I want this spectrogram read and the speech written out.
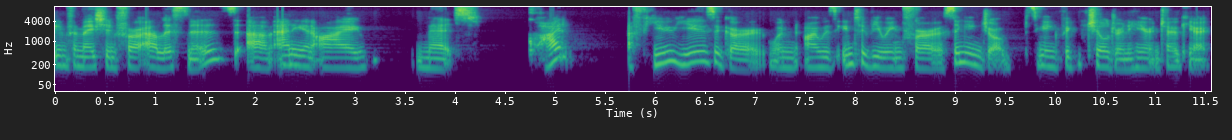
information for our listeners. Um, Annie and I met quite a few years ago when I was interviewing for a singing job, singing for children here in Tokyo.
